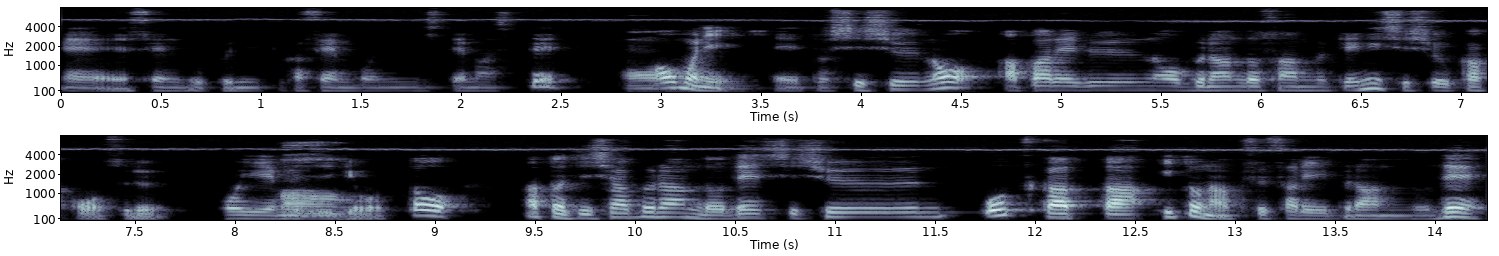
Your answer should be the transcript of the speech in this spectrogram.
えー専属にとか専門にしてまして、主に、えー、と刺繍のアパレルのブランドさん向けに刺繍加工する OEM 事業と、あと自社ブランドで刺繍を使った糸のアクセサリーブランドで、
